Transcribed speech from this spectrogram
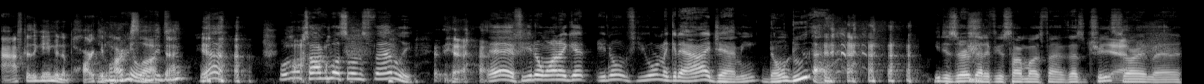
after the game in the parking The lot, or parking something lot. like that. Well, don't talk about someone's family. yeah, Hey, if you don't want to get, you know, if you want to get an eye jammy, don't do that. he deserved that if he was talking about his family. If that's a true Yeah. story, man.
